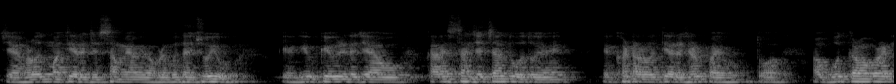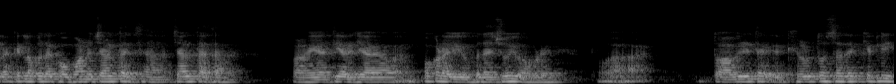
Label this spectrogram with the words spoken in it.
જે હળવદમાં અત્યારે જે સામે આવ્યું, આપણે બધા જોયું કે કેવી રીતે જે આવું કારસ્થાન જે ચાલતું હતું એ એ ખટારો અત્યારે ઝડપાયો. તો ભૂતકાળમાં પણ એટલા કેટલા બધા કૌભાંડો ચાલતા ચાલતા હતા. પણ એ અત્યારે જે પકડાયું બધા જોયું આપણે. તો આ તો આવી રીતે ખેડૂતો સાથે કેટલી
